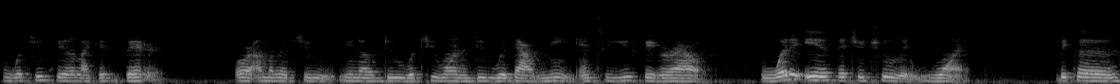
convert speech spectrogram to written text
what you feel like is better. Or I'm gonna let you, you know, do what you want to do without me until you figure out what it is that you truly want. Because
